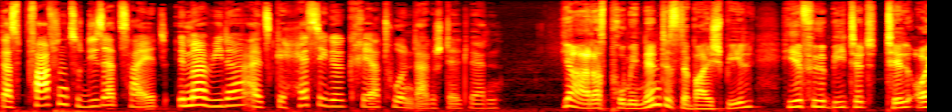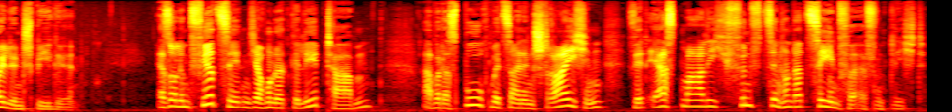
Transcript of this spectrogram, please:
dass Pfaffen zu dieser Zeit immer wieder als gehässige Kreaturen dargestellt werden. Ja, das prominenteste Beispiel hierfür bietet Till Eulenspiegel. Er soll im 14. Jahrhundert gelebt haben aber das Buch mit seinen Streichen wird erstmalig 1510 veröffentlicht.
